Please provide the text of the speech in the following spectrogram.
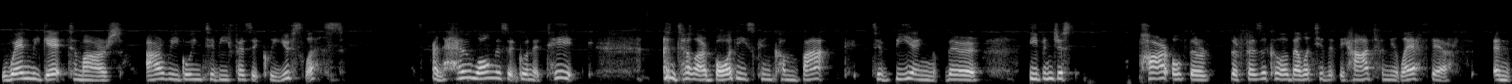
when we get to Mars, are we going to be physically useless? And how long is it going to take until our bodies can come back to being their even just part of their, their physical ability that they had when they left Earth? And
